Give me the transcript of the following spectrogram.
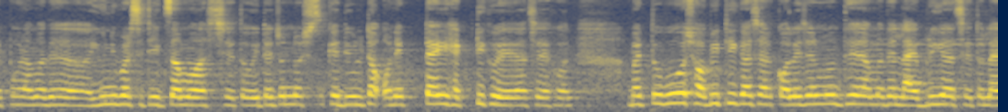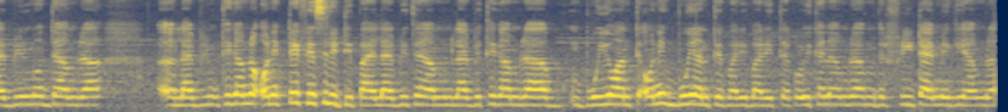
এরপর আমাদের ইউনিভার্সিটি এক্সামও আসছে। তো এটার জন্য স্কেডিউলটা অনেকটাই হেক্টিক হয়ে আছে এখন। বাট তবুও সবই ঠিক আছে। আর কলেজের মধ্যে আমাদের লাইব্রেরি আছে। তো লাইব্রেরির মধ্যে আমরা লাইব্রেরি থেকে আমরা অনেকটাই ফেসিলিটি পাই। লাইব্রেরিতে লাইব্রেরি থেকে আমরা বইও আনতে অনেক বই আনতে পারি বাড়িতে। ওইখানে আমরা আমাদের ফ্রি টাইমে গিয়ে আমরা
